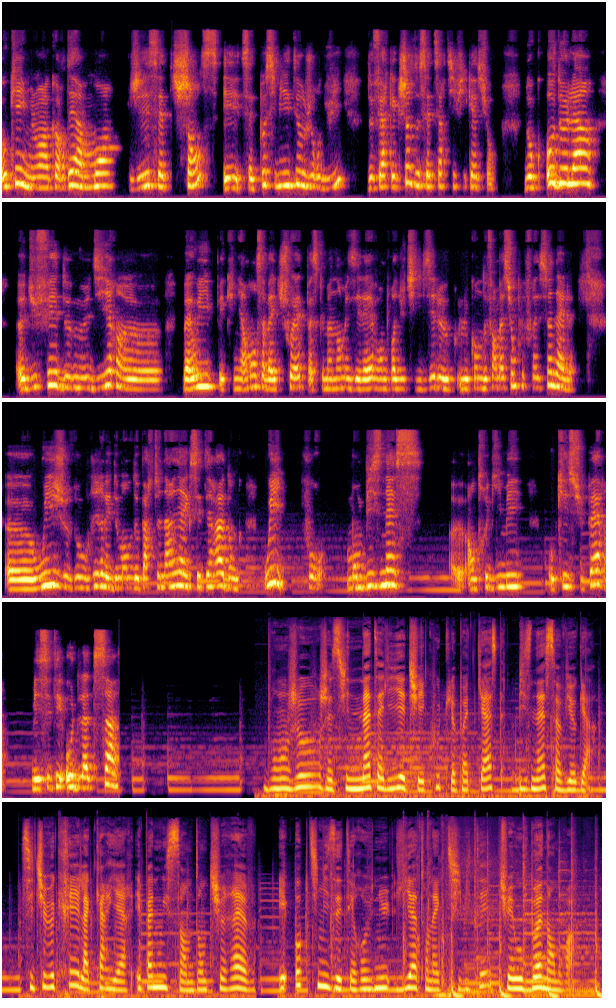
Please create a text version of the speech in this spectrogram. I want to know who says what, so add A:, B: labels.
A: ok, ils me l'ont accordé à moi. J'ai cette chance et cette possibilité aujourd'hui de faire quelque chose de cette certification. Donc, au-delà euh, du fait de me dire, euh, bah oui, pécuniairement, ça va être chouette parce que maintenant mes élèves ont le droit d'utiliser le, compte de formation professionnelle. Euh, oui, je veux ouvrir les demandes de partenariat, etc. Donc, oui, pour mon business, entre guillemets, ok, super, mais c'était au-delà de ça.
B: Bonjour, je suis Nathalie et tu écoutes le podcast Business of Yoga. Si tu veux créer la carrière épanouissante dont tu rêves et optimiser tes revenus liés à ton activité, tu es au bon endroit.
